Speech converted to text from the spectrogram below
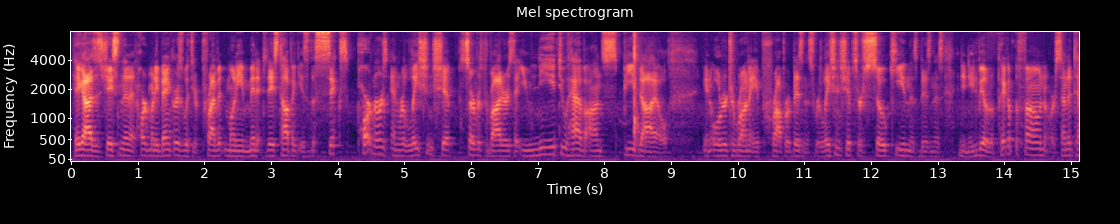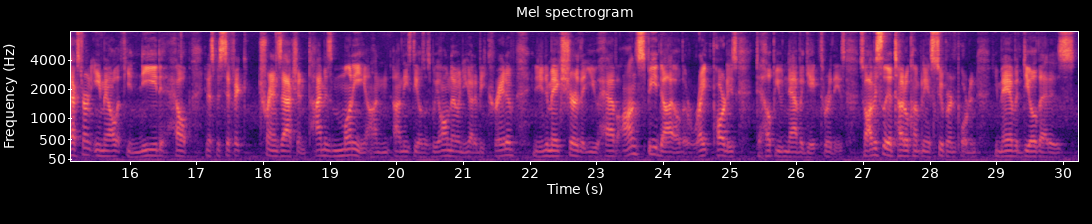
Hey guys, it's Jason Then at Hard Money Bankers with your Private Money Minute. Today's topic is the six partners and relationship service providers that you need to have on speed dial in order to run a proper business. Relationships are so key in this business, and you need to be able to pick up the phone or send a text or an email if you need help in a specific transaction. Time is money on, on these deals, as we all know, and you got to be creative. You need to make sure that you have on speed dial the right parties to help you navigate through these. So, obviously, a title company is super important. You may have a deal that is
